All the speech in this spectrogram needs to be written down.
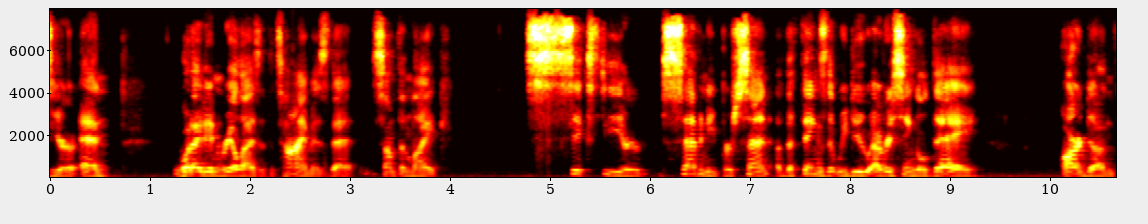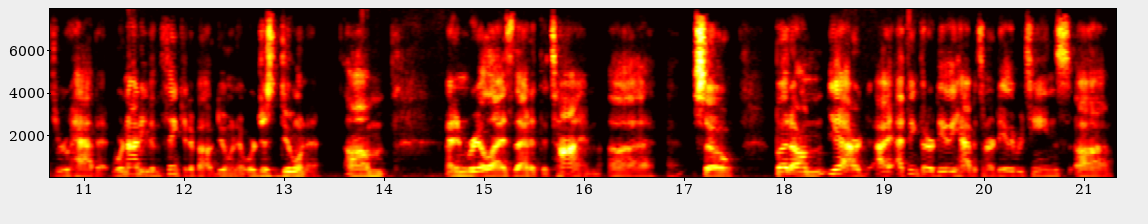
easier. And what I didn't realize at the time is that something like 60 or 70% of the things that we do every single day are done through habit. We're not even thinking about doing it, we're just doing it. Um, I didn't realize that at the time. Uh, so, but um, yeah, our, I, I, think that our daily habits and our daily routines, uh,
